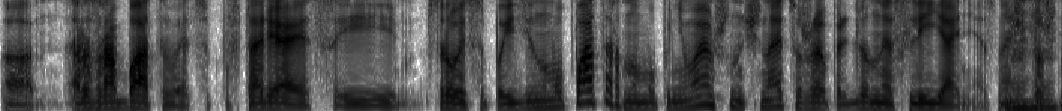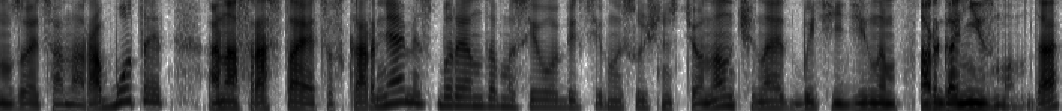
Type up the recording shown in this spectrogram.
разрабатывается, повторяется и строится по единому паттерну, мы понимаем, что начинается уже определенное слияние. Значит, то, Мгм. что называется, она работает, она срастается с корнями, с брендом и с его объективной сущностью, она начинает быть единым организмом. Да?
